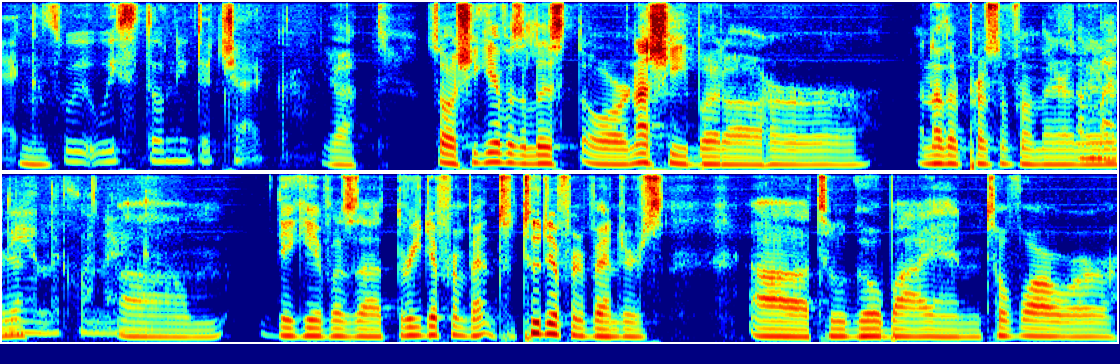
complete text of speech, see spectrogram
yet because we, we still need to check. Yeah. So she gave us a list, or not she, but uh, her another person from there. Somebody there in the clinic. um, they gave us uh, three different ven- two different vendors uh, to go by, and so far we're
